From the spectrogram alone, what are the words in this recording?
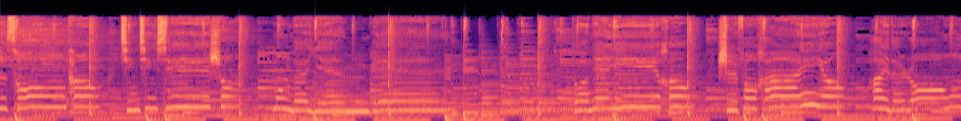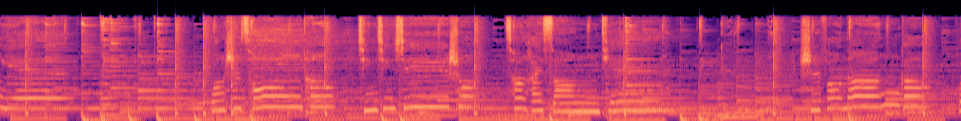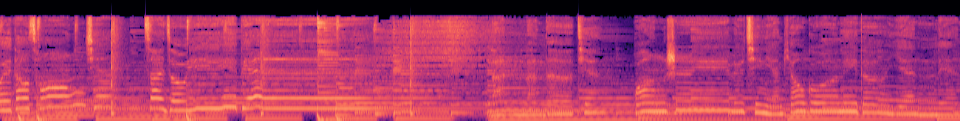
是从头轻轻细说梦的演变，多年以后是否还有爱的容颜？往事从头轻轻细说沧海桑田，是否能？从前再走一遍蓝蓝的天往事一缕青烟飘过你的眼帘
